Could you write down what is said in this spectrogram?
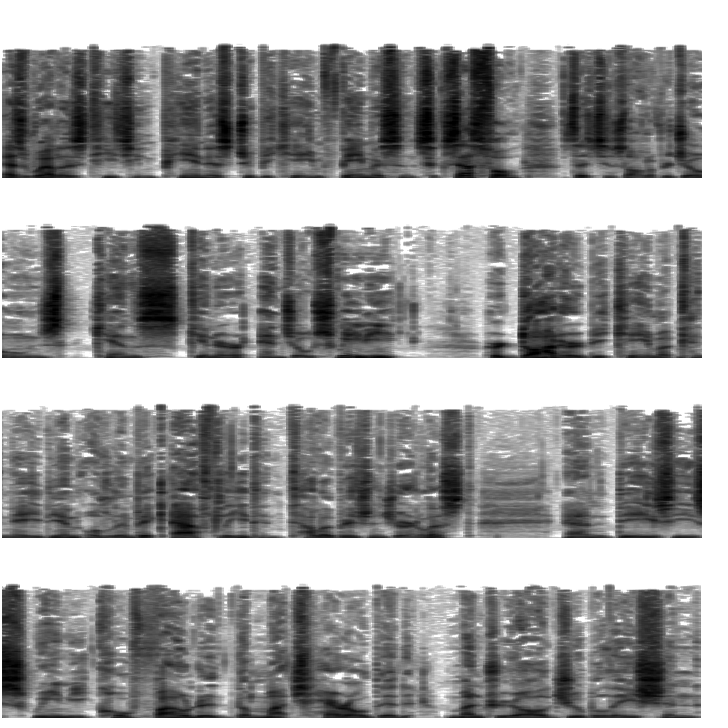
As well as teaching pianists who became famous and successful, such as Oliver Jones, Ken Skinner, and Joe Sweeney, her daughter became a Canadian Olympic athlete and television journalist, and Daisy Sweeney co founded the much heralded Montreal Jubilation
